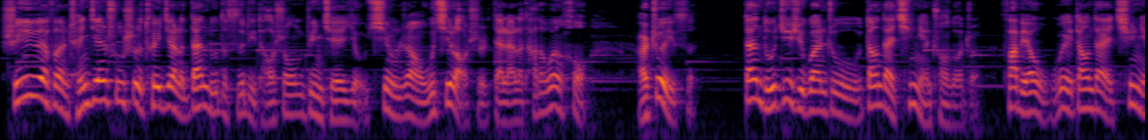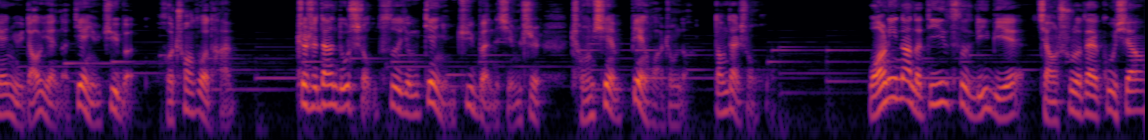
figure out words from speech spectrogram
十一月份，晨间书室推荐了单独的死里逃生，并且有幸让吴奇老师带来了他的问候。而这一次，单独继续关注当代青年创作者，发表五位当代青年女导演的电影剧本和创作谈。这是单独首次用电影剧本的形式重现变化中的当代生活。王丽娜的第一次离别，讲述了在故乡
